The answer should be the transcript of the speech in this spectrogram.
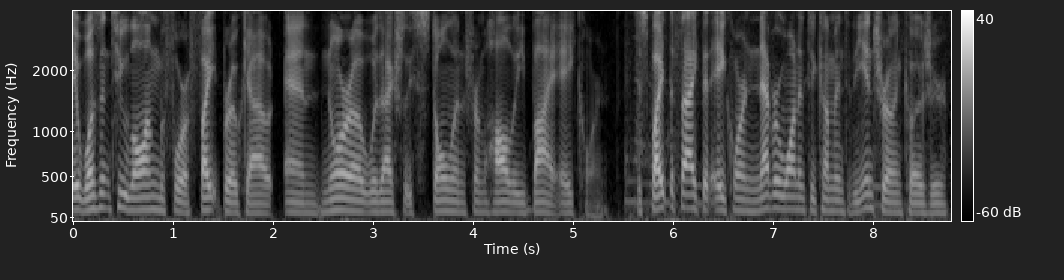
It wasn't too long before a fight broke out, and Norah was actually stolen from Holly by Acorn. Despite the fact that Acorn never wanted to come into the intro enclosure,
